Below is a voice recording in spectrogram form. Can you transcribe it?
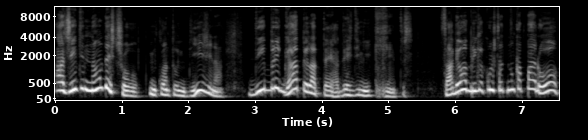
A gente não deixou, enquanto indígena, de brigar pela terra desde 1500. Sabe? É uma briga constante, nunca parou.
